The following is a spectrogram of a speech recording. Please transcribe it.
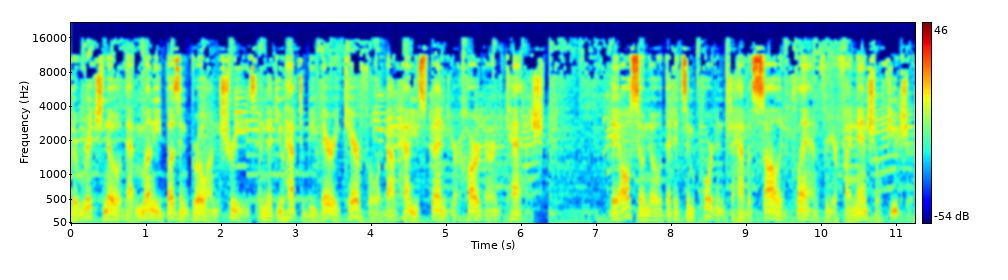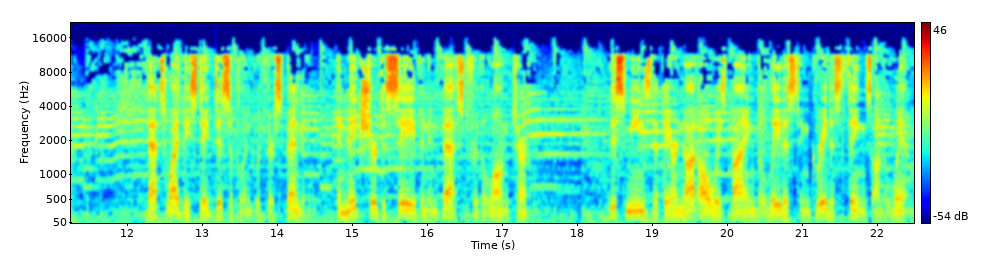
The rich know that money doesn't grow on trees and that you have to be very careful about how you spend your hard earned cash. They also know that it's important to have a solid plan for your financial future. That's why they stay disciplined with their spending, and make sure to save and invest for the long term. This means that they are not always buying the latest and greatest things on a whim.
